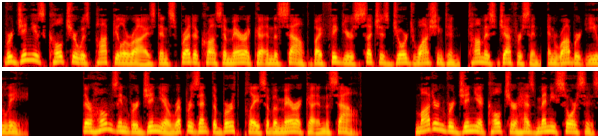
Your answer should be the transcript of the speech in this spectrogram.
Virginia's culture was popularized and spread across America and the South by figures such as George Washington, Thomas Jefferson, and Robert E. Lee. Their homes in Virginia represent the birthplace of America and the South. Modern Virginia culture has many sources,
